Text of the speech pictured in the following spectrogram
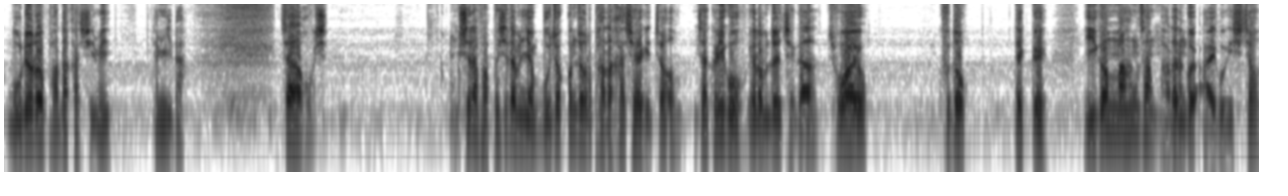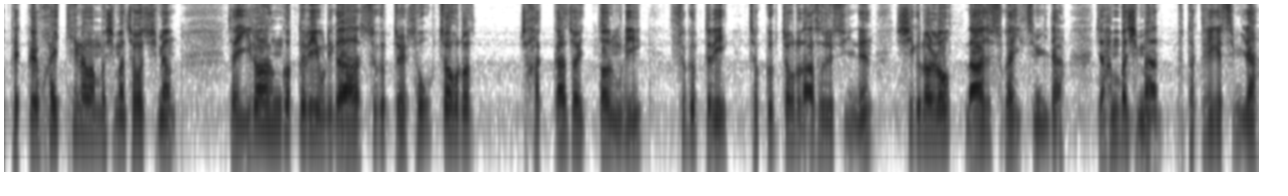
무료로 받아 가시면 됩니다. 자, 혹시 혹시나 바쁘시다면요 무조건적으로 받아 가셔야겠죠 자 그리고 여러분들 제가 좋아요 구독 댓글 이것만 항상 바라는 걸 알고 계시죠 댓글 화이팅이라고 한 번씩만 적어주시면 자 이러한 것들이 우리가 수급들 소극적으로 작가져 있던 우리 수급들이 적극적으로 나서줄 수 있는 시그널로 나와줄 수가 있습니다. 자, 한 번씩만 부탁드리겠습니다.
